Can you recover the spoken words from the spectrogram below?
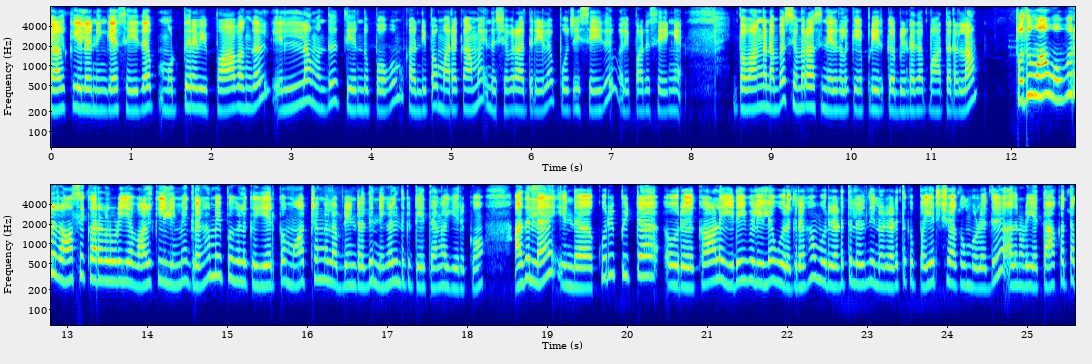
வாழ்க்கையில் நீங்கள் செய்த முற்பிறவி பாவங்கள் எல்லாம் வந்து தேர்ந்து போகும். கண்டிப்பாக மறக்காமல் இந்த சிவராத்திரியில் பூஜை செய்து வழிபாடு செய்யுங்க. இப்போ வாங்க நம்ம சிம்மராசினியர்களுக்கு எப்படி இருக்குது அப்படின்றத பார்த்துடலாம். பொதுவாக ஒவ்வொரு ராசிக்காரர்களுடைய வாழ்க்கையிலையுமே கிரக அமைப்புகளுக்கு ஏற்ப மாற்றங்கள் அப்படின்றது நிகழ்ந்துக்கிட்டே தாங்க இருக்கும். அதில் இந்த குறிப்பிட்ட ஒரு கால இடைவெளியில் ஒரு கிரகம் ஒரு இடத்துல இருந்து இன்னொரு இடத்துக்கு பயிற்சி ஆகும் பொழுது அதனுடைய தாக்கத்தை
